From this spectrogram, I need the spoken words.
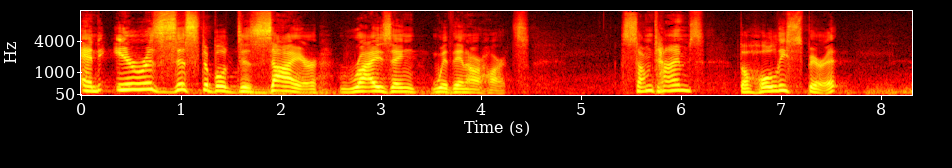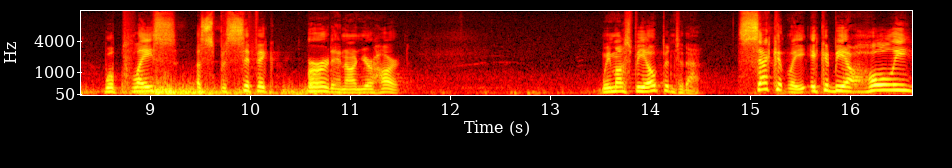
and irresistible desire rising within our hearts. Sometimes the Holy Spirit will place a specific burden on your heart. We must be open to that. Secondly, it could be a holy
